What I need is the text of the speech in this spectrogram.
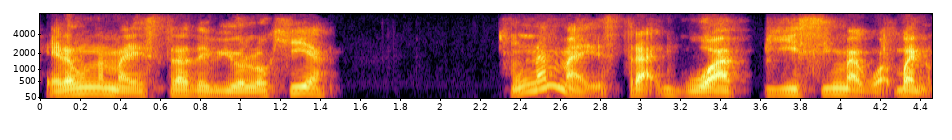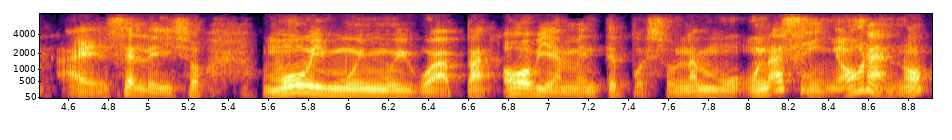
era una maestra de biología una maestra guapísima, bueno, a él se le hizo muy, muy, muy guapa, obviamente, pues una, una señora, ¿no?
